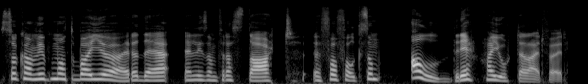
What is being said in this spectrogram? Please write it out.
så kan vi på en måte bare gjøre det eh, liksom fra start eh, for folk som aldri har gjort det der før.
